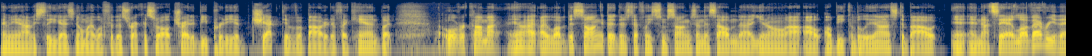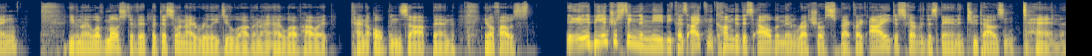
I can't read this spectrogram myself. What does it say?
I mean, obviously, you guys know my love for this record, so I'll try to be pretty objective about it if I can. But uh, Overcome, I, you know, I, I love this song. There's definitely some songs on this album that you know I- I'll, I'll be completely honest about, and, and not say I love everything even though I love most of it, but this one I really do love, and I, I love how it kind of opens up. And you know, if I was, it- it'd be interesting to me because I can come to this album in retrospect. Like I discovered this band in 2010.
